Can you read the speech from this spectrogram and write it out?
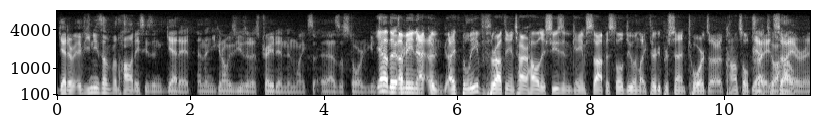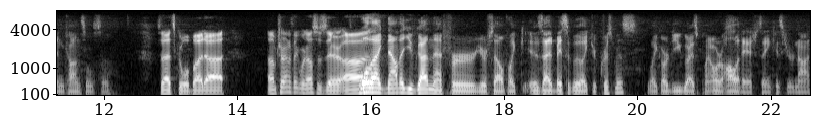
get it if you need something for the holiday season, get it, and then you can always use it as trade in and like s- as a store. You can yeah, there- I mean, I. I believe throughout the entire holiday season, GameStop is still doing like 30% towards a console yeah, trade. to a so, higher end console. So so that's cool. But uh, I'm trying to think what else is there. Uh, well, like now that you've gotten that for yourself, like is that basically like your Christmas, like, or do you guys plan or a holiday? I should say, in case you're not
